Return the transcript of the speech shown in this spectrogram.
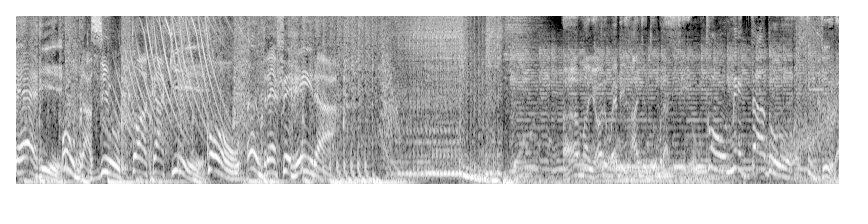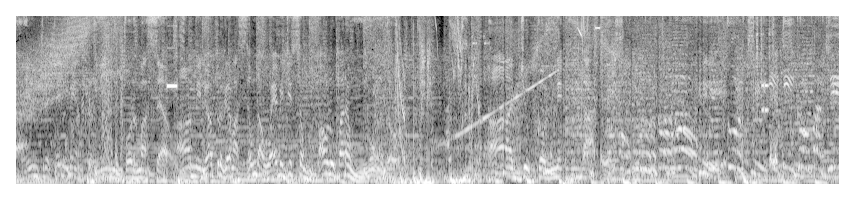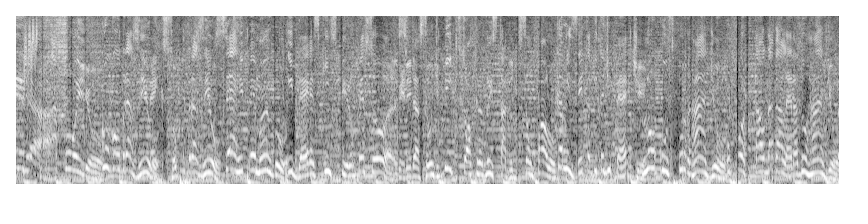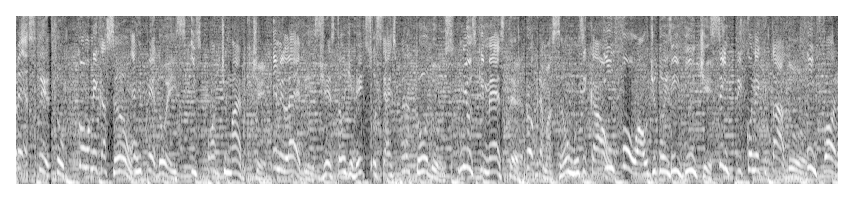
O Brasil toca aqui com André Ferreira. A maior web rádio do Brasil. Conectados. Cultura, entretenimento e informação. A melhor programação da web de São Paulo para o mundo. Rádio Conectados. Curte e compartilha. Apoio Google Brasil, Exop Brasil, CRP Mango, ideias que inspiram pessoas. Federação de Beat Soccer do Estado de São Paulo, camiseta Vida de Pet. Loucos por Rádio, o portal da galera do rádio. Presteto, comunicação, RP2, Esporte Marketing, MLabs, gestão de redes sociais para todos. Music Master, programação musical. Info Áudio 2020, sempre conectado. Informa,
